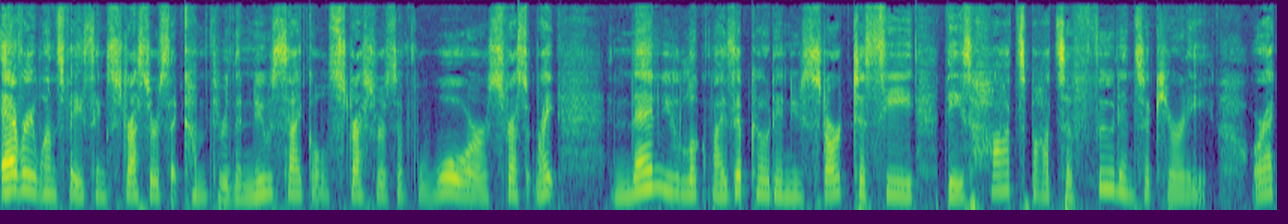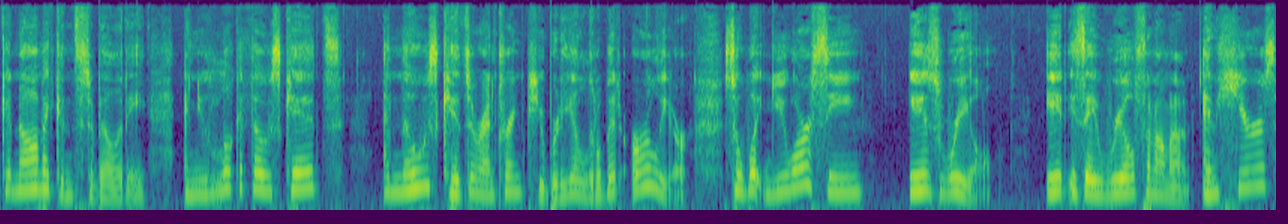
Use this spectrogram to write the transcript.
Everyone's facing stressors that come through the news cycle, stressors of war, stress, right? And then you look by zip code and you start to see these hot spots of food insecurity or economic instability. And you look at those kids, and those kids are entering puberty a little bit earlier. So what you are seeing is real. It is a real phenomenon. And here's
